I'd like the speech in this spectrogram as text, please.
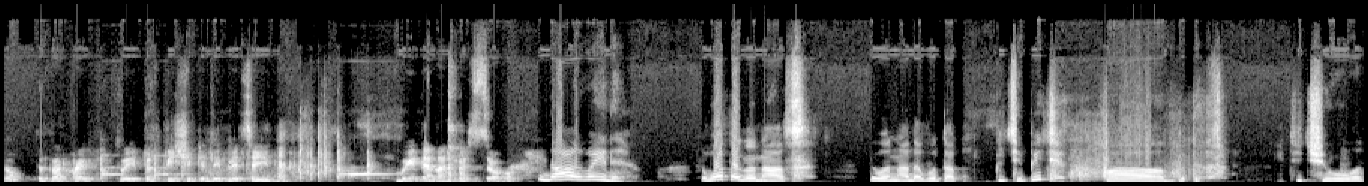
Все, тепер хай твої підписчики дивляться і вийде на щось з цього. Да, выйди. Вот ананас. Его надо вот так прицепить. А, течет.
